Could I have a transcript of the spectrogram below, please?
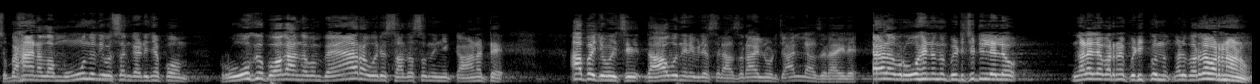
സുബഹാനല്ല മൂന്ന് ദിവസം കഴിഞ്ഞപ്പോ റൂഹ് പോകാന്നപ്പം വേറെ ഒരു സദസ്സ് നിങ്ങൾ കാണട്ടെ. അപ്പൊ ചോദിച്ച് ദാവൂദ് നബി അലൈഹി സ്വലാം അസറായിലിനോട് ചോദിച്ചു, അല്ല അസറായിലെ അയാളെ റൂഹനൊന്നും പിടിച്ചിട്ടില്ലല്ലോ. നിങ്ങളല്ലേ പറഞ്ഞ പിടിക്കുന്നു? നിങ്ങൾ വെറുതെ പറഞ്ഞാണോ?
